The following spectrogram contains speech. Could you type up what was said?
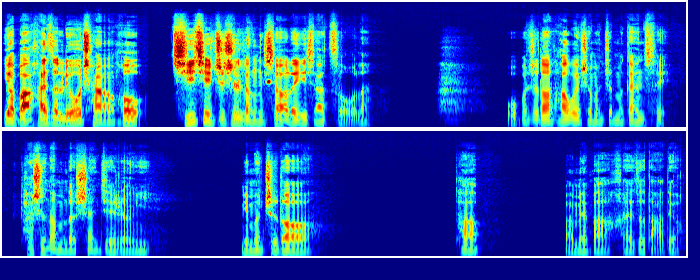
要把孩子流产后，琪琪只是冷笑了一下走了。我不知道他为什么这么干脆，他是那么的善解人意。你们知道他？把没把孩子打掉？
